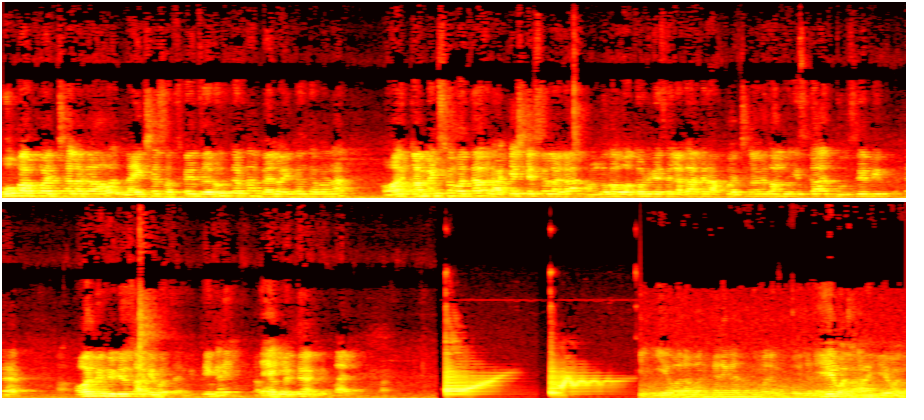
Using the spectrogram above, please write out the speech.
होप आपको अच्छा लगा हो। लाइक से सब्सक्राइब ज़रूर करना बेल आइकन दबाना। और कमेंट्स में बताओ राकेश कैसे लगा हम लोग का वर्कआउट कैसे लगा? अगर आपको अच्छा लगा तो हम लोग इसका दूसरे भी है और भी वीडियोस आगे बताएँगे। ठीक है? मिलते हैं अगले। बाय ये वाला बंद करेगा तो तुम्हारे मुँह पे ये वाला हाँ ये वाला।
